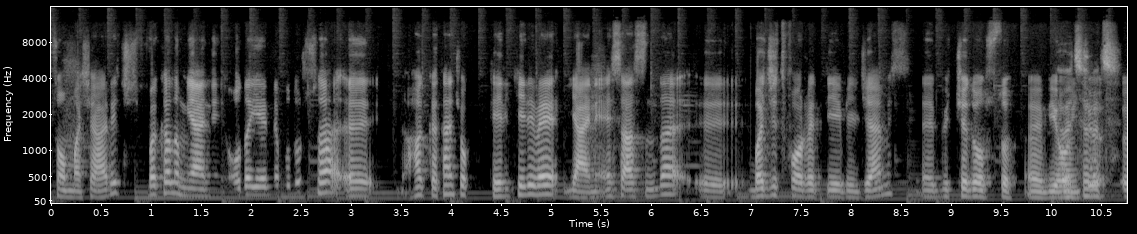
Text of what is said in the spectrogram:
son maç hariç. Bakalım yani o da yerini bulursa e, hakikaten çok tehlikeli ve yani esasında e, budget forvet diyebileceğimiz e, bütçe dostu e, bir Evet, oyuncu evet. e,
